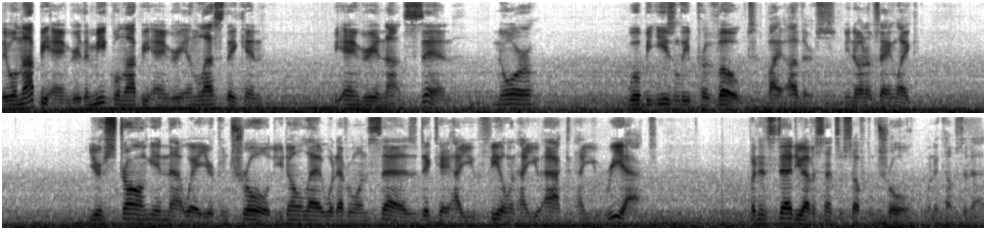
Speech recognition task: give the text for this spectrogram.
They will not be angry. The meek will not be angry unless they can be angry and not sin, nor will be easily provoked by others. You know what I'm saying? Like you're strong in that way. You're controlled. You don't let what everyone says dictate how you feel and how you act and how you react. But instead, you have a sense of self control when it comes to that,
